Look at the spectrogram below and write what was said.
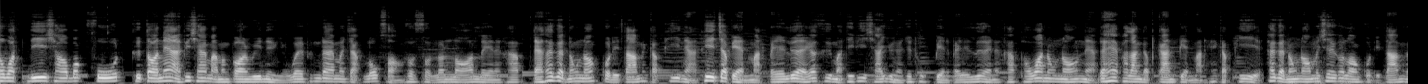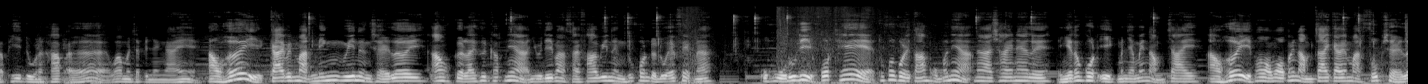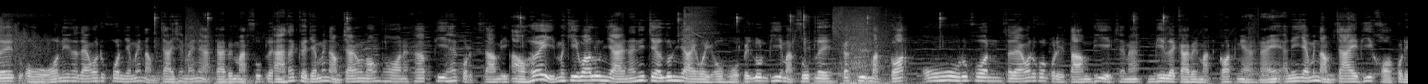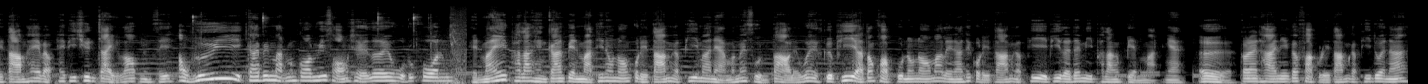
สวัสดีชาว Blox Fruits คือตอนเนี้ยพี่ใช้หมัดมังกร V1 อยู่เว้ยเพิ่งได้มาจากโลก 2 สดๆร้อนๆเลยนะครับ แต่ถ้าเกิดน้องๆกดติดตามให้กับพี่เนี่ยพี่จะเปลี่ยนหมัดไปเรื่อยๆก็คือหมัดที่พี่ใช้อยู่เนี่ยจะถูกเปลี่ยนไปเรื่อยๆนะครับเพราะว่าน้องๆเนี่ยได้ให้พลังกับการเปลี่ยนหมัดให้กับพี่ ถ้าเกิดน้องๆไม่เชื่อก็ลองกดติดตามกับพี่ดูนะครับเออว่ามันจะเป็นยังไงเอาเฮ้ยกลายเป็นหมัดมิง V1 เฉยเลยเอ้าเกิดอะไรขึ้นครับเนี่ยอยู่ดีมาสายฟ้า V1 ทุกคนเดี๋ยวดูเอฟเฟกต์นะ โอ้โหดูดิโคตรเท่ทุกคนกดติดตามผมปะเนี่ยน่าใช่แน่เลย อย่างงี้ต้องกดอีกมันยังไม่หนำใจอ้าวเฮ้ยพอผมบอกไม่หนำใจกลายเป็นหมัดซุปเฉยเลยโอ้โหนี่แสดงว่าทุกคนยังไม่หนำใจใช่ไหมเนี่ยกลายเป็นหมัดซุปเลยอ่าถ้าเกิดยังไม่หนำใจน้องๆพอนะครับพี่ให้กดติดตามอีกอ้าวเฮ้ยเมื่อกี้ว่ารุ่นใหญ่นะนี่เจอรุ่นใหญ่กว่าอีกโอ้โหเป็นรุ่นพี่หมัดซุปเลยก็คือหมัดก๊อตโอ้ทุกคนแสดงว่าทุกคนกดติดตามพี่อีกใช่ไหมพี่เลยกลายเป็นหมัดก๊อตไงไหนอันนี้ยังไม่หนำใจพี่ขอกดติดตามให้แบบให้พี่ชื่นใจอีกรอบหนึ่งสิอ้าวเฮ้ยกลายเป็นหมัดมังกร V2 เฉยเลยโอ้โหทุกคน เห็นไหมพลังแห่งการเปลี่ยนหมัดที่น้องๆกดติดตามกับพี่มาเนี่ยมันไม่สูญเปล่าเลยเว้ยคือพี่อะต้องขอบคุณน้องๆมากเลยนะที่กดติดตามกับพี่พี่เลยได้มีพลังเปลี่ยนหมัดไงเออก็ในท้ายนี้ก็ฝากกดติดตามกับพี่ด้วยนะ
